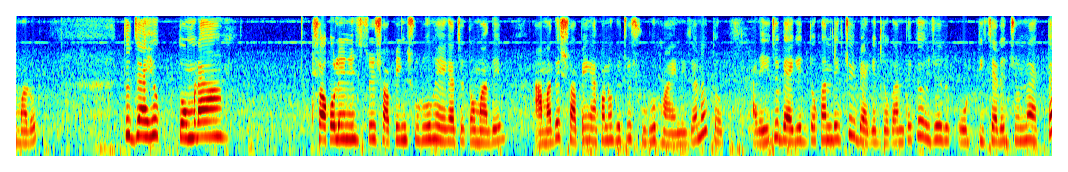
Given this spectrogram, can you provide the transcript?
আমারও। তো যাই হোক, তোমরা সকলে নিশ্চয়ই শপিং শুরু হয়ে গেছে তোমাদের। আমাদের শপিং এখনও কিছু শুরু হয়নি, জানো তো? আর এই যে ব্যাগের দোকান দেখছ, এই ব্যাগের দোকান থেকে ওই যে ওর টিচারের জন্য একটা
